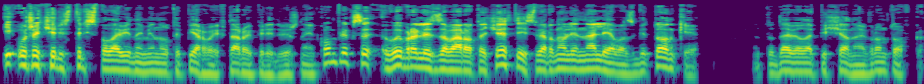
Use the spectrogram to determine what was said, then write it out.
и уже через три с половиной минуты первый и второй передвижные комплексы выбрались за ворота части и свернули налево с бетонки. Туда вела песчаная грунтовка.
